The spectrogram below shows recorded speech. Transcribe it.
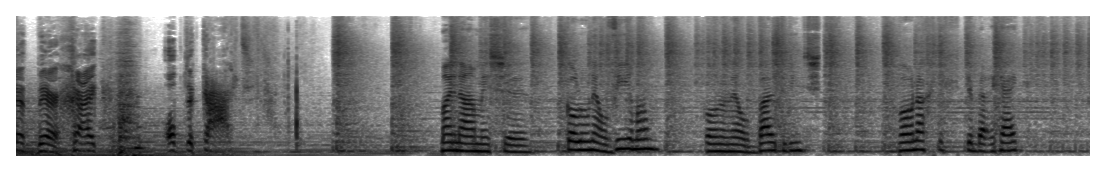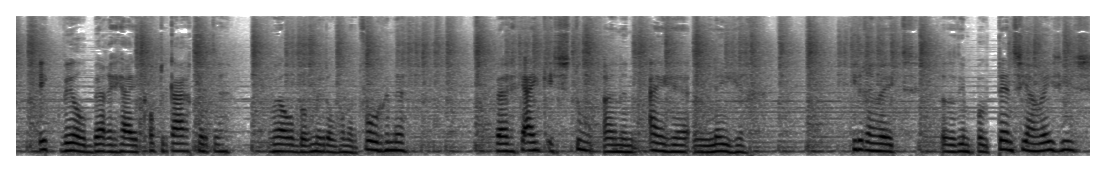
Zet Bergijk op de kaart. Mijn naam is eh, kolonel Vierman, kolonel buitendienst, woonachtig te Bergijk. Ik wil Bergijk op de kaart zetten, wel door middel van het volgende. Bergijk is toe aan een eigen leger. Iedereen weet dat het in potentie aanwezig is.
